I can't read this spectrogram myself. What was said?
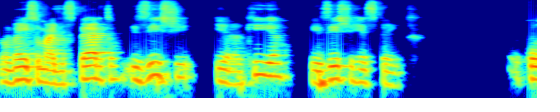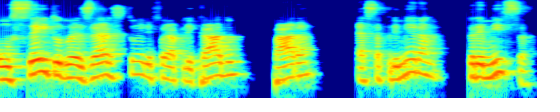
não vence o mais esperto, existe hierarquia, existe respeito. O conceito do exército ele foi aplicado para essa primeira premissa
